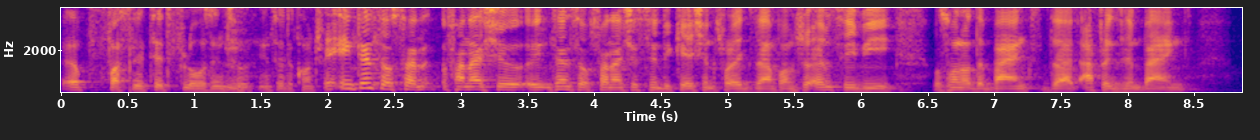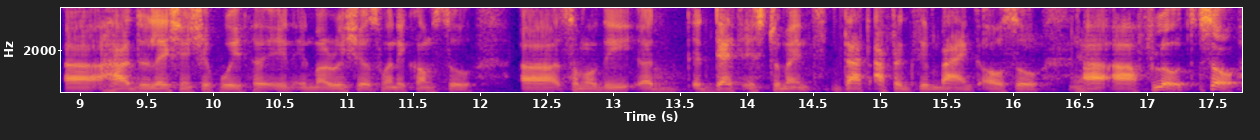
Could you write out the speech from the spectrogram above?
help facilitate flows into, mm. into the country. In terms of financial, in terms of financial syndication, for example, I'm sure MCB was one of the banks that Afrexim Bank uh, had relationship with uh, in, in, Mauritius when it comes to uh, some of the uh, debt instruments that Afrexim Bank also yeah. Uh, float. So,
